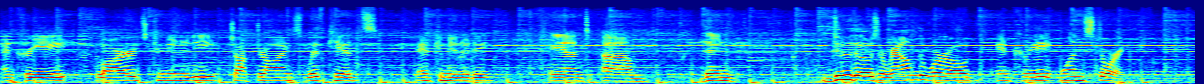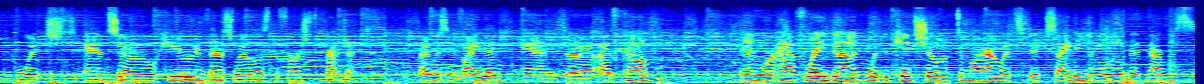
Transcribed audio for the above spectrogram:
and create large community chalk drawings with kids and community and um, then do those around the world and create one story which and so here in Venezuela is the first project. I was invited and uh, I've come and we're halfway done with the kids show up tomorrow. It's exciting and a little bit nervous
